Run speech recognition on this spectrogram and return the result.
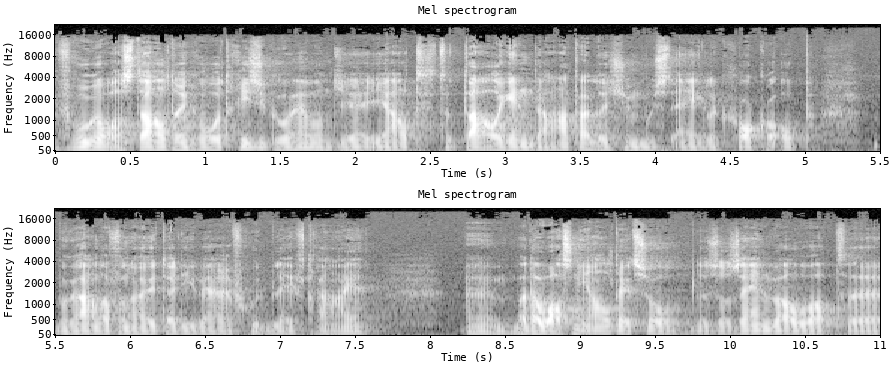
Vroeger was het altijd een groot risico, hè, want je, je had totaal geen data, dus je moest eigenlijk gokken op... We gaan ervan uit dat die werf goed blijft draaien. Uh, maar dat was niet altijd zo. Dus er zijn wel wat, uh,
